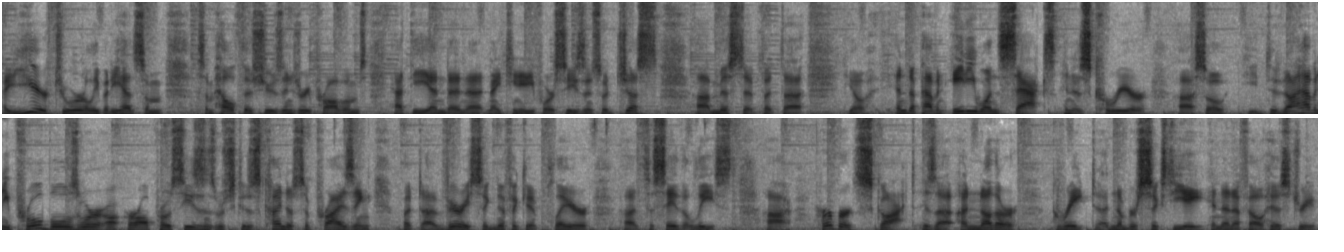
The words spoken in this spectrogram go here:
a year too early, but he had some some health issues, injury problems at the end of that 1984 season, so just uh, missed it. But uh, you know, ended up having 81 sacks in his career. Uh, so he did not have any Pro Bowls or, or All Pro seasons, which is kind of surprising, but a very significant player uh, to say the least. Uh, Herbert Scott is a, another great uh, number 68 in NFL history.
